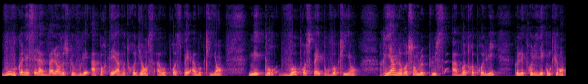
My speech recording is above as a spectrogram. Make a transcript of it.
vous, vous connaissez la valeur de ce que vous voulez apporter à votre audience, à vos prospects, à vos clients, mais pour vos prospects, pour vos clients, rien ne ressemble plus à votre produit que les produits des concurrents.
